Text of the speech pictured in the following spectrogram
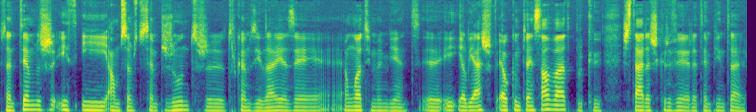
Portanto, temos e, e almoçamos sempre juntos, uh, trocamos ideias, é, é um ótimo ambiente. e, aliás, é o que me tem salvado, porque estar a escrever a tempo inteiro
